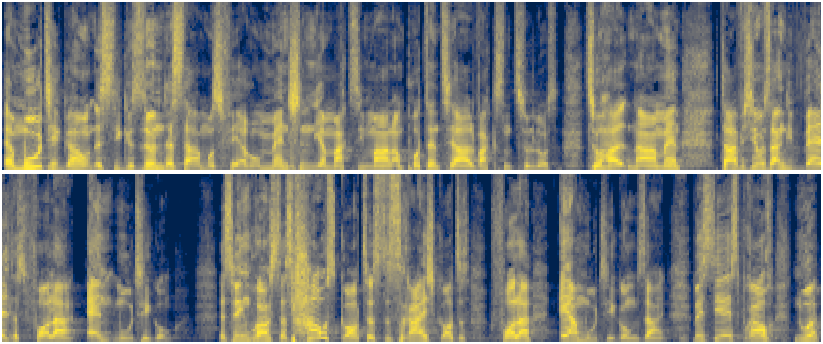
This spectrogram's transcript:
Ermutiger und ist die gesündeste Atmosphäre, um Menschen in ihr maximal am Potenzial wachsen zu, zu halten. Amen. Darf ich dir sagen, die Welt ist voller Entmutigung. Deswegen brauchst du das Haus Gottes, das Reich Gottes voller Ermutigung sein. Wisst ihr, es braucht nur,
